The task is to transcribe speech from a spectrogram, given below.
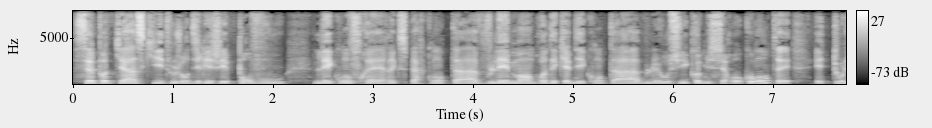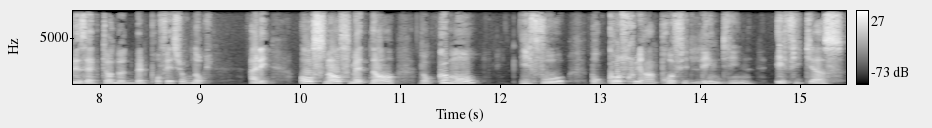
ce podcast qui est toujours dirigé pour vous, les confrères, experts comptables, les membres des cabinets comptables, aussi commissaires aux comptes et, et tous les acteurs de notre belle profession. Donc allez, on se lance maintenant. Donc comment il faut pour construire un profil LinkedIn efficace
